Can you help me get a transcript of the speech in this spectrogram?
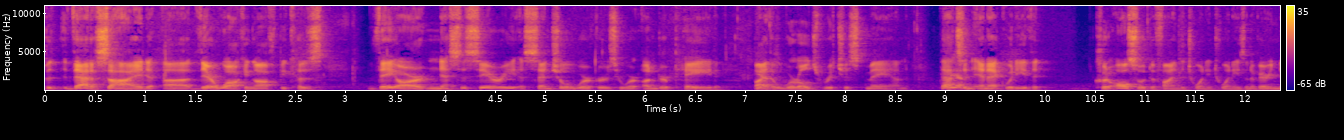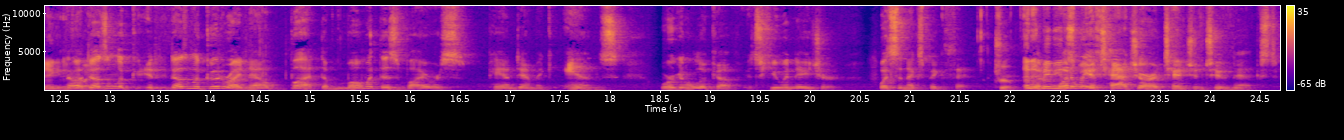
but that aside, uh, they're walking off because they are necessary, essential workers who are underpaid by Yeah. the world's richest man. That's yeah. an inequity that could also define the 2020s in a very negative No, way. it doesn't look it doesn't look good right now. But the moment this virus pandemic ends, we're going to look up. It's human nature. What's the next big thing? True. And what it maybe what do we attach our attention to next?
